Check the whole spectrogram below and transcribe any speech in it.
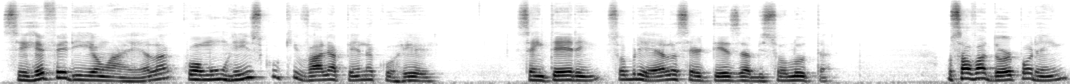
se referiam a ela como um risco que vale a pena correr, sem terem sobre ela certeza absoluta. O Salvador, porém,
